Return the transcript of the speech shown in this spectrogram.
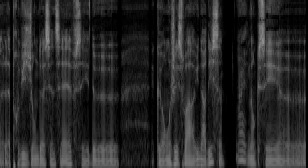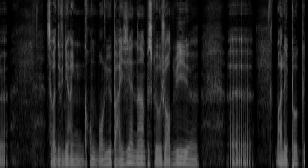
Euh, la provision de SNCF, c'est de que Angers soit à 1h10. Donc c'est euh, ça va devenir une grande banlieue parisienne, hein, parce qu'aujourd'hui, euh, à l'époque,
